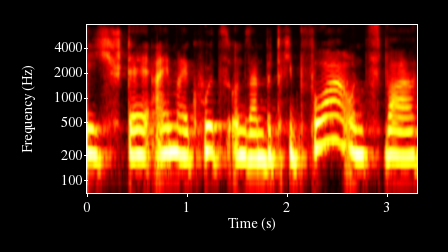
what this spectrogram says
Ich stelle einmal kurz unseren Betrieb vor. Und zwar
